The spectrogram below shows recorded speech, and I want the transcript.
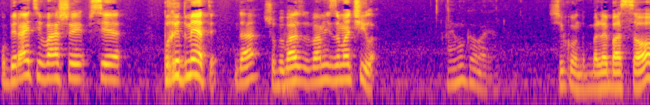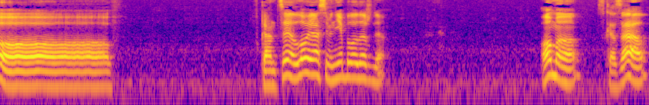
убирайте ваши все предметы, да, чтобы вас, вам не замочило. А ему говорят. Секунду. Блебасов. В конце Лоясим не было дождя. Ома сказал,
